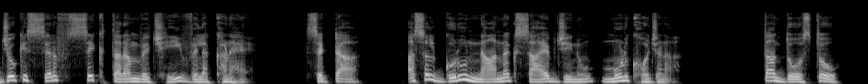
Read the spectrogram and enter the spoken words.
ਜੋ ਕਿ ਸਿਰਫ ਸਿੱਖ ਧਰਮ ਵਿੱਚ ਹੀ ਵਿਲੱਖਣ ਹੈ। ਸਿੱਟਾ, ਅਸਲ ਗੁਰੂ ਨਾਨਕ ਸਾਹਿਬ ਜੀ ਨੂੰ ਮੁੜ ਖੋਜਣਾ। ਤਾਂ ਦੋਸਤੋ,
